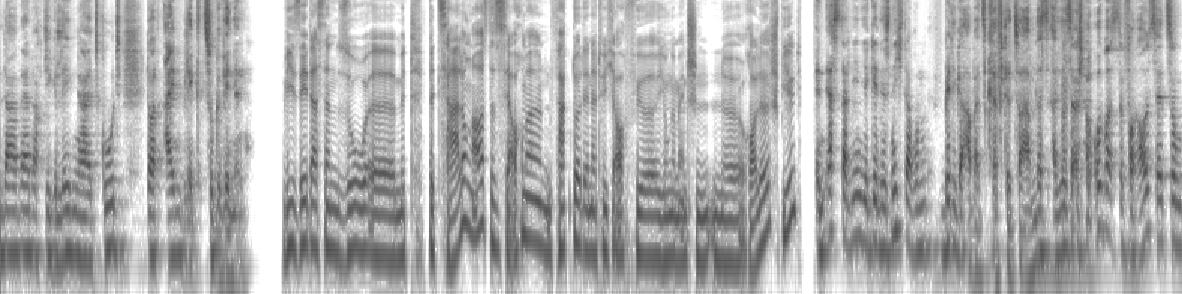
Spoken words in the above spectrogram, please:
da wäre doch die Gelegenheit gut, dort Einblick zu gewinnen. Wie sieht das dann so äh, mit Bezahlung aus? Das ist ja auch immer ein Faktor, der natürlich auch für junge Menschen eine Rolle spielt. In erster Linie geht es nicht darum, billige Arbeitskräfte zu haben. Das, also das ist eine oberste Voraussetzung,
